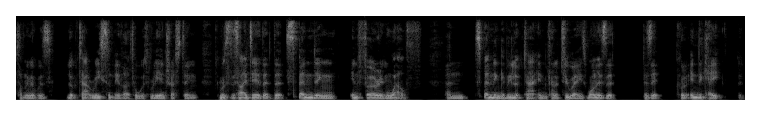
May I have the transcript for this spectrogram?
something that was looked at recently that I thought was really interesting was this idea that, that spending inferring wealth and spending can be looked at in kind of two ways. One is that does it kind of indicate that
